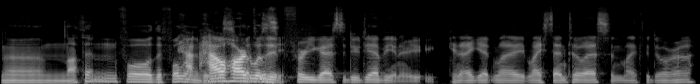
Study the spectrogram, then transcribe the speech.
Uh, nothing for the following. how release, hard was we'll it see. for you guys to do Debian? Or can I get my my CentOS and my Fedora?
